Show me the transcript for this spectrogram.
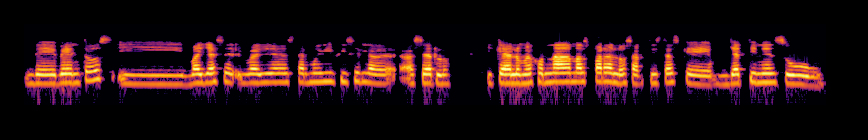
de eventos y vaya a, ser, vaya a estar muy difícil hacerlo. Y que a lo mejor nada más para los artistas que ya tienen su,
